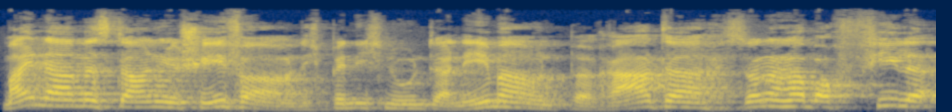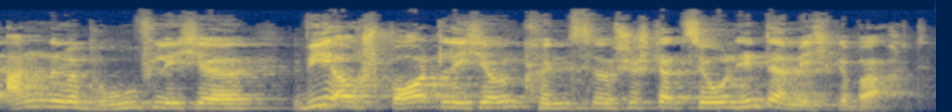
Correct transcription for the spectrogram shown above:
Mein Name ist Daniel Schäfer und ich bin nicht nur Unternehmer und Berater, sondern habe auch viele andere berufliche wie auch sportliche und künstlerische Stationen hinter mich gebracht.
